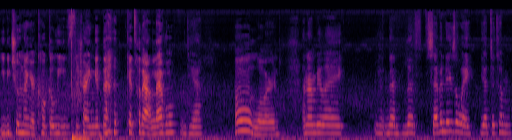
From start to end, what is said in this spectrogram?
You be chewing on your coca leaves to try and get that get to that level. Yeah. Oh Lord. And I'm be like, then live seven days away. You have to come.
